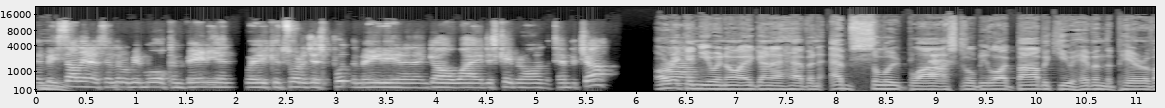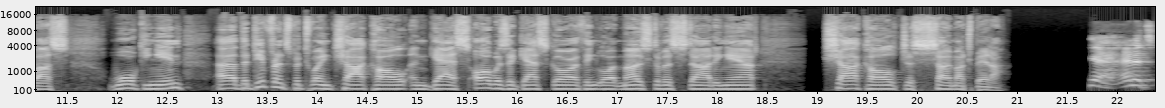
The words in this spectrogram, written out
It'd be mm. something that's a little bit more convenient, where you could sort of just put the meat in and then go away and just keep an eye on the temperature. I reckon um, you and I are going to have an absolute blast. It'll be like barbecue heaven, the pair of us walking in. Uh, the difference between charcoal and gas, I was a gas guy, I think, like most of us starting out. Charcoal, just so much better. Yeah, and it's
